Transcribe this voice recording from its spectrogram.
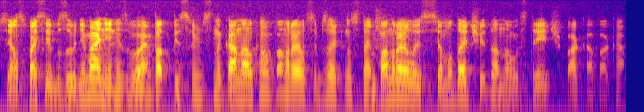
Всем спасибо за внимание. Не забываем подписываемся на канал. Кому понравилось, обязательно ставим понравилось. Всем удачи и до новых встреч. Пока-пока.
